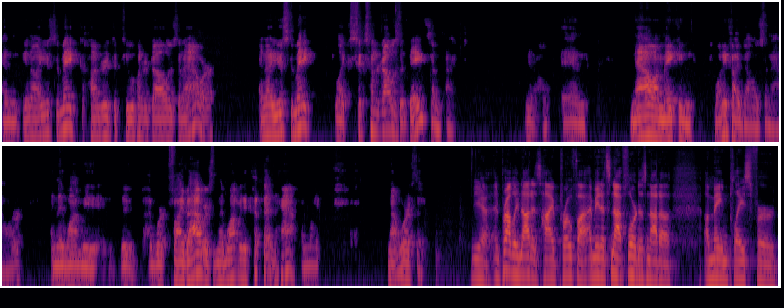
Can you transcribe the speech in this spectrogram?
And you know, I used to make hundred to two hundred dollars an hour, and I used to make like six hundred dollars a day sometimes. You know, and Now I'm making $25 an hour and they want me, they, I work five hours and they want me to cut that in half. I'm like, not worth it. Yeah. And probably not as high profile. I mean, it's not, Florida's not a, a main place for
